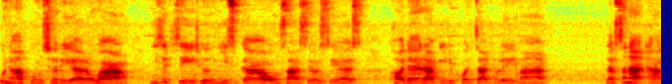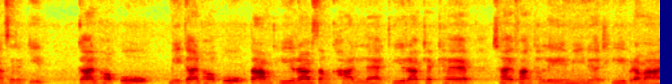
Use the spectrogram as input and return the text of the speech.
อุณหภูมิเฉลี่ยระหว่าง 24-29 องศาเซลเซียส เพราะได้รับอิทธิพลจากทะเลมาก ลักษณะทางเศรษฐกิจ การเพาะปลูก มีการเพาะปลูกตามที่ราบสำคัญและที่ราบแคบๆ ชายฝั่งทะเลมีเนื้อที่ประมาณ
